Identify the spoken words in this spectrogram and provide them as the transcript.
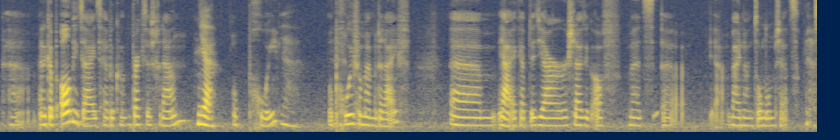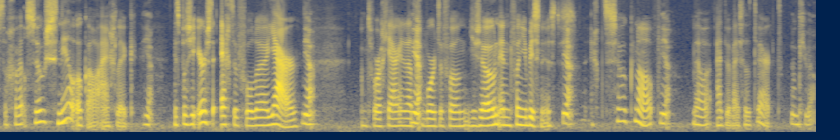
eh, en ik heb al die tijd heb ik een practice gedaan Ja. op groei, Ja. op groei van mijn bedrijf. Ehm, ja, ik heb dit jaar sluit ik af met eh, ja, bijna een ton omzet. Ja, dat is toch geweldig. Zo snel ook al eigenlijk. Ja. Dit was je eerste echte volle jaar. Ja, Want vorig jaar inderdaad Ja. geboorte van je zoon en van je business. Dus Ja. echt zo knap. ja, Wel het bewijs dat het werkt. dankjewel.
